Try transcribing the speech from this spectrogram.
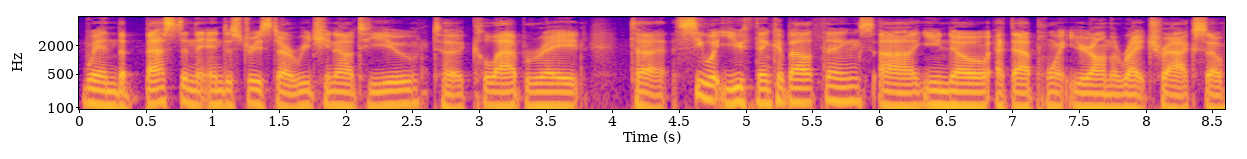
when the best in the industry start reaching out to you to collaborate, to see what you think about things, uh, you know at that point you're on the right track. So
